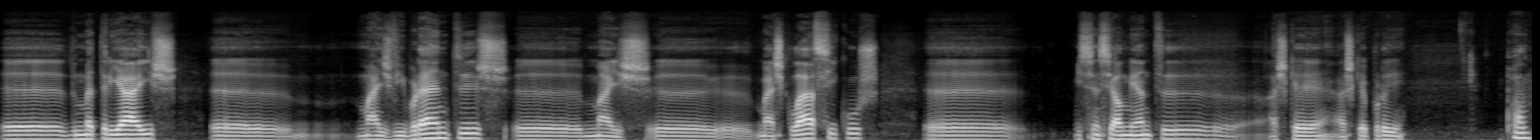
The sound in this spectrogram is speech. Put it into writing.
uh, de materiais uh, mais vibrantes, mais, mais clássicos. essencialmente, acho que, é, acho que é por aí. Paulo,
